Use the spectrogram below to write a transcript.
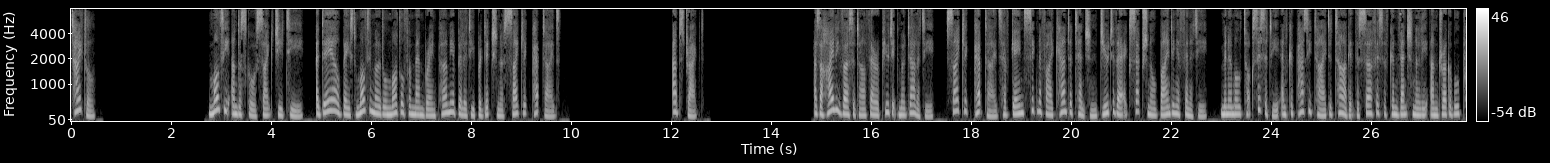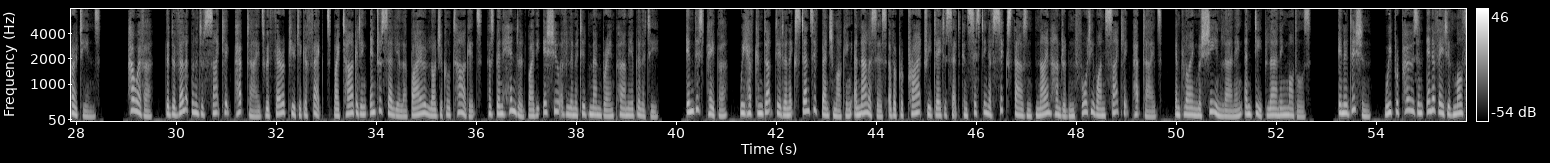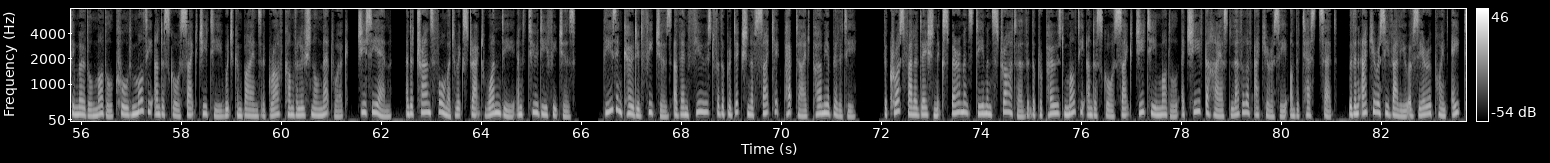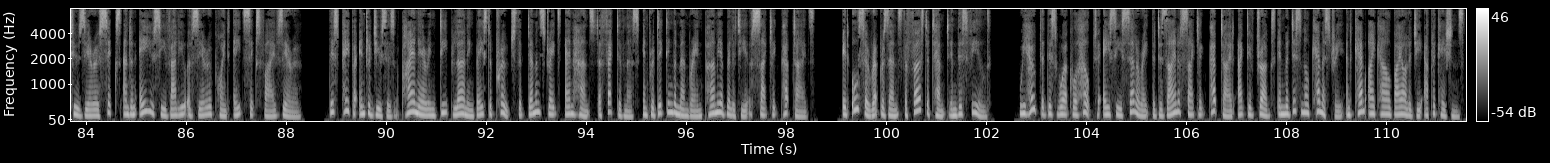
Title Multi underscore CycGT, a DL based multimodal model for membrane permeability prediction of cyclic peptides. Abstract As a highly versatile therapeutic modality, cyclic peptides have gained significant counter-tension due to their exceptional binding affinity, minimal toxicity, and capacity to target the surface of conventionally undruggable proteins. However, the development of cyclic peptides with therapeutic effects by targeting intracellular biological targets has been hindered by the issue of limited membrane permeability. In this paper, we have conducted an extensive benchmarking analysis of a proprietary dataset consisting of 6,941 cyclic peptides, employing machine learning and deep learning models. In addition, we propose an innovative multimodal model called multi underscore GT, which combines a graph convolutional network, GCN, and a transformer to extract 1D and 2D features. These encoded features are then fused for the prediction of cyclic peptide permeability. The cross validation experiments demonstrate that the proposed multi underscore CycGT model achieved the highest level of accuracy on the test set, with an accuracy value of 0.8206 and an AUC value of 0.8650. This paper introduces a pioneering deep learning based approach that demonstrates enhanced effectiveness in predicting the membrane permeability of cyclic peptides. It also represents the first attempt in this field. We hope that this work will help to accelerate the design of cyclic peptide active drugs in medicinal chemistry and chem biology applications.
